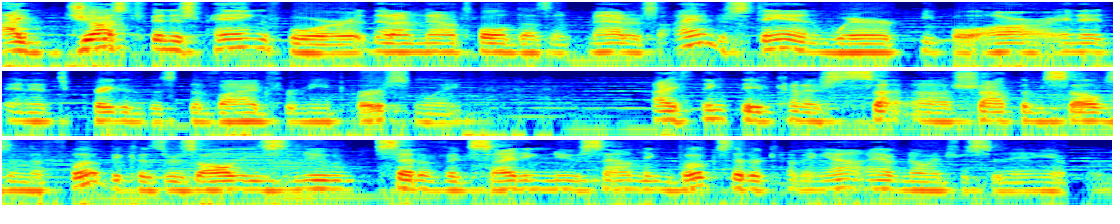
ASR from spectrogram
I just finished paying for that I'm now told doesn't matter. So I understand where people are, and it and it's created this divide for me personally. I think they've kind of uh, shot themselves in the foot because there's all these new set of exciting new sounding books that are coming out. I have no interest in any of them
